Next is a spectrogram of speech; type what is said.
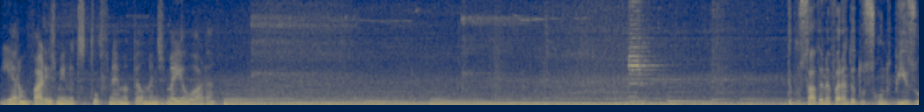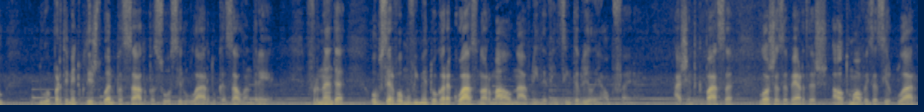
e eram vários minutos de telefonema, pelo menos meia hora. Debruçada na varanda do segundo piso, do apartamento que desde o ano passado passou a ser o lar do casal André, Fernanda observa o movimento agora quase normal na Avenida 25 de Abril, em Albufeira. Há gente que passa, lojas abertas, automóveis a circular.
